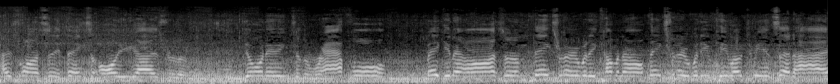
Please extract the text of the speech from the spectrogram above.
I just want to say thanks to all you guys for the donating to the raffle, making it awesome. Thanks for everybody coming out. Thanks for everybody who came up to me and said hi.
